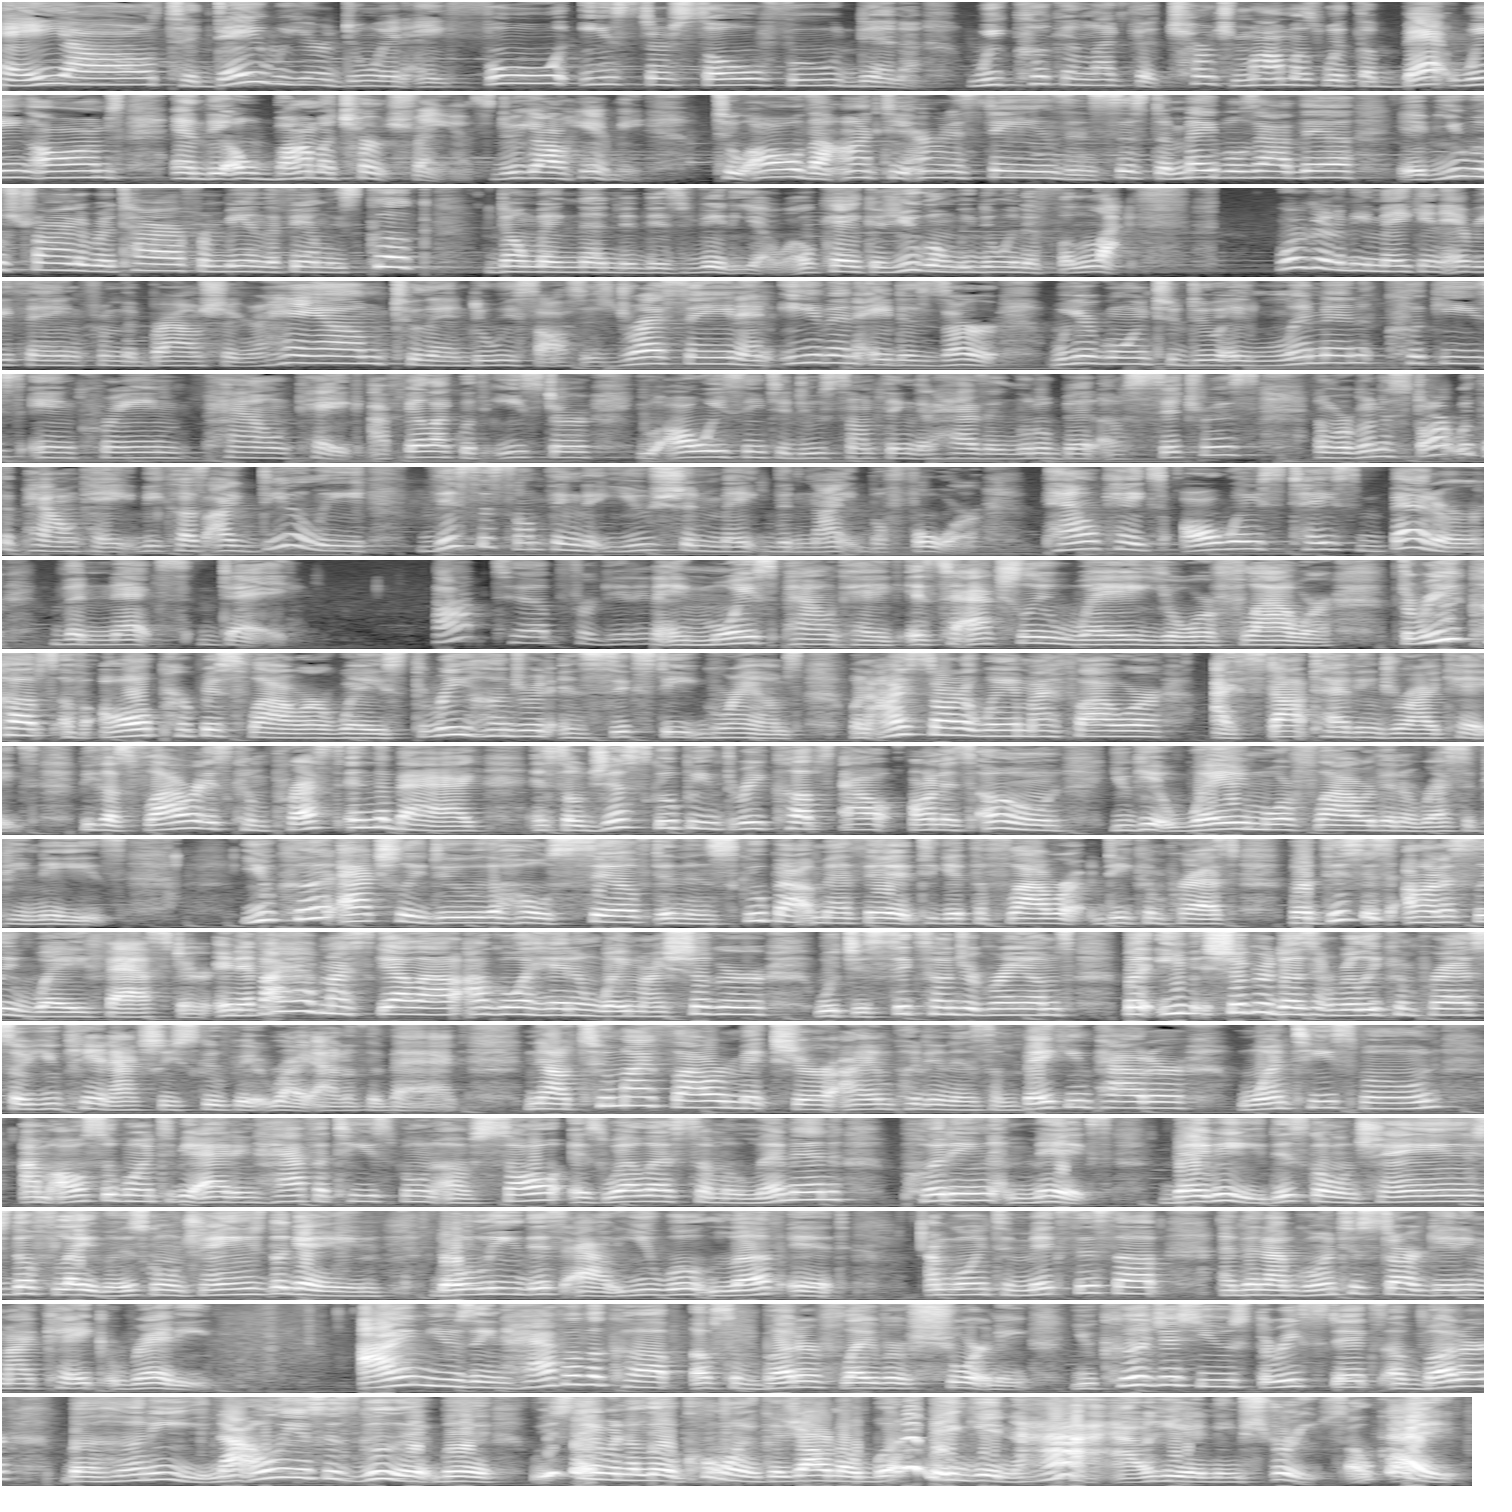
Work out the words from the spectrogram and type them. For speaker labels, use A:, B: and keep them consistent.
A: Hey y'all, today we are doing a full Easter soul food dinner. We cooking like the church mamas with the bat wing arms and the Obama church fans. Do y'all hear me? To all the Auntie Ernestines and Sister Mabels out there, if you was trying to retire from being the family's cook, don't make nothing of this video, okay? Because you're going to be doing it for life. We're going to be making everything from the brown sugar ham to the andouille sausage dressing and even a dessert. We are going to do a lemon cookies and cream pound cake. I feel like with Easter, you always need to do something that has a little bit of citrus. And we're going to start with the pound cake because ideally, this is something that you should make the night before. Pound cakes always taste better the next day. Top tip for getting a moist pound cake is to actually weigh your flour. Three cups of all purpose flour weighs 360 grams. When I started weighing my flour, I stopped having dry cakes because flour is compressed in the bag. And so just scooping three cups out on its own, you get way more flour than a recipe needs. You could actually do the whole sift and then scoop out method to get the flour decompressed, but this is honestly way faster. And if I have my scale out, I'll go ahead and weigh my sugar, which is 600 grams, but even sugar doesn't really compress, so you can't actually scoop it right out of the bag. Now to my flour mixture, I am putting in some baking powder, one teaspoon. I'm also going to be adding half a teaspoon of salt as well as some lemon pudding mix. Baby, this going to change the flavor. It's going to change the game. Don't leave this out. You will love it. I'm going to mix this up and then I'm going to start getting my cake ready. I am using half of a cup of some butter flavored shortening. You could just use three sticks of butter, but honey, not only is this good, but we saving a little coin because y'all know butter been getting high out here in these streets, okay?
